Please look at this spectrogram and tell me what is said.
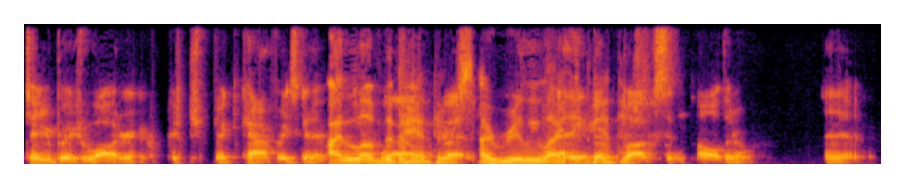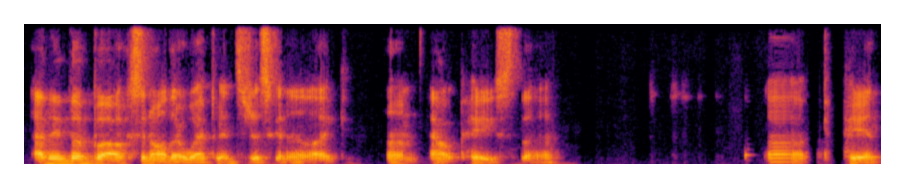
Teddy Bridgewater and Christian McCaffrey is going to. I love the Panthers. I really like the think the, Panthers. Bucks and all their. Uh, I think the Bucks and all their weapons are just going to like um, outpace the uh, Pan-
